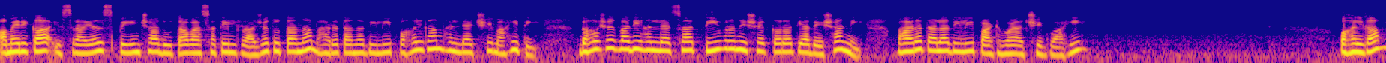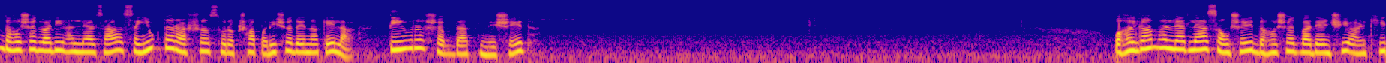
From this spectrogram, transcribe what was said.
अमेरिका इस्रायल स्पेनच्या दूतावासातील राजदूतांना भारतानं दिली पहलगाम हल्ल्याची माहिती. दहशतवादी हल्ल्याचा तीव्र निषेध करत या देशांनी भारताला दिली पाठबळाची ग्वाही. पहलगाम दहशतवादी हल्ल्याचा संयुक्त राष्ट्र सुरक्षा परिषदेनं केला तीव्र शब्दात निषेध. पहलगाम हल्ल्यातल्या संशयित दहशतवाद्यांची आणखी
